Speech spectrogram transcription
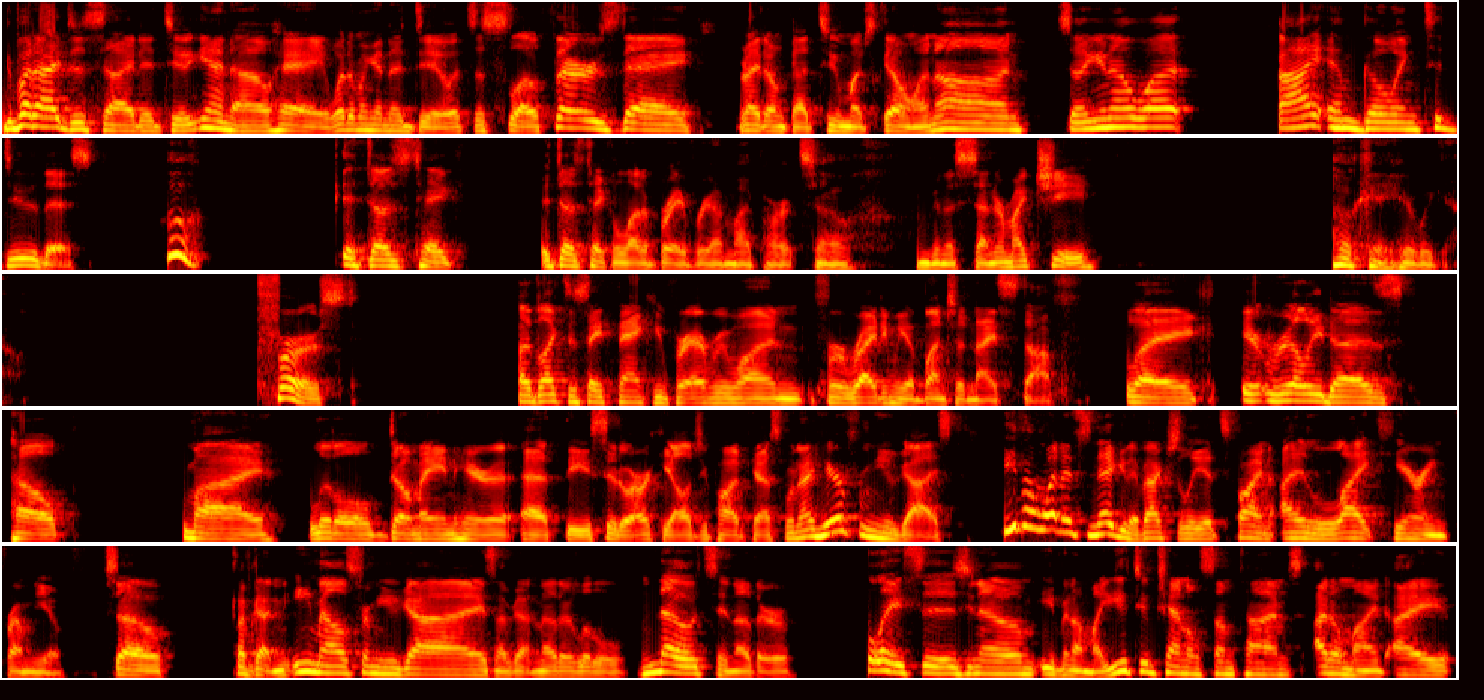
But I decided to, you know, hey, what am I going to do? It's a slow Thursday. I don't got too much going on. So, you know what? I am going to do this. Whew. It does take it does take a lot of bravery on my part. So, I'm going to center my chi. Okay, here we go. First, I'd like to say thank you for everyone for writing me a bunch of nice stuff. Like, it really does help my little domain here at the pseudo archaeology podcast. When i hear from you guys even when it's negative actually it's fine. I like hearing from you. So i've gotten emails from you guys. I've gotten other little notes in other places you know even on my youtube channel sometimes. I don't mind. I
